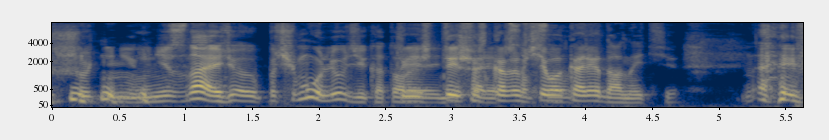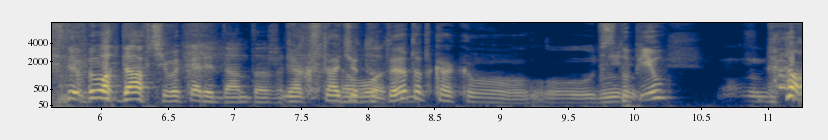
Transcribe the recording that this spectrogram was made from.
Шутник. Ну, не знаю, почему люди, которые... Ты, ты еще скажи, в собственно- ЧВК Редан идти. Да, в ЧВК Редан тоже. Я, кстати, Вот. тут этот, как его... Вступил? Да.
